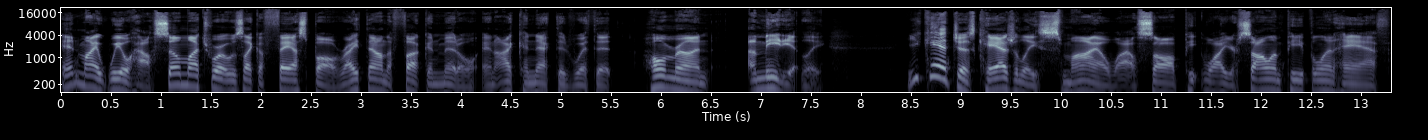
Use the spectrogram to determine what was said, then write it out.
in my wheelhouse so much where it was like a fastball right down the fucking middle, and I connected with it. Home run immediately. You can't just casually smile while saw pe- while you're sawing people in half,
